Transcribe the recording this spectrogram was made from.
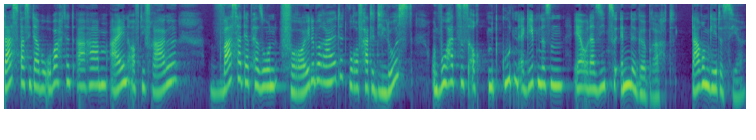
das, was Sie da beobachtet äh, haben, ein auf die Frage, was hat der Person Freude bereitet, worauf hatte die Lust und wo hat sie es auch mit guten Ergebnissen er oder sie zu Ende gebracht. Darum geht es hier.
